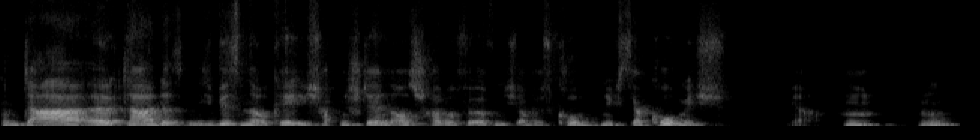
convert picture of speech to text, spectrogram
und da, äh, klar, das, die wissen, okay, ich habe eine Stellenausschreibung veröffentlicht, aber es kommt nichts. Ja, komisch. Ja. Hm. Hm.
